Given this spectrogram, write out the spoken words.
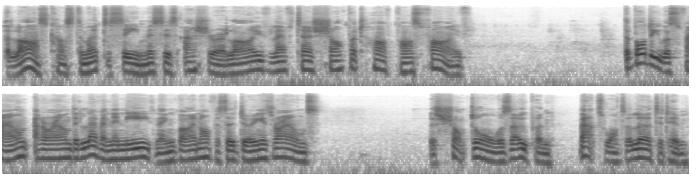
The last customer to see Mrs. Asher alive left her shop at half past five. The body was found at around 11 in the evening by an officer doing his rounds. The shop door was open. That's what alerted him.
